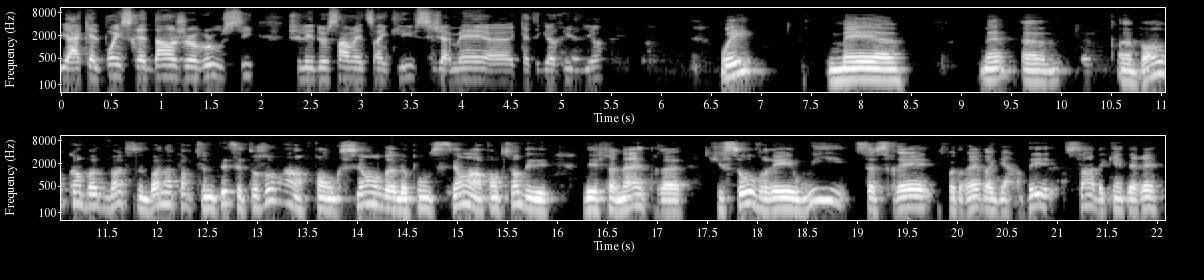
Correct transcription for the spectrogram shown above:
et à quel point il serait dangereux aussi chez les 225 livres si jamais catégorie il y a? Oui, mais, mais euh, un bon combat de boxe, une bonne opportunité, c'est toujours en fonction de l'opposition, en fonction des, des fenêtres euh, qui s'ouvre et oui, ce serait, il faudrait regarder ça avec intérêt.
